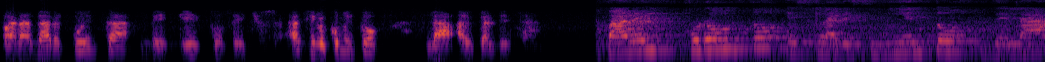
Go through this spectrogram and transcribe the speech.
para dar cuenta de estos hechos. Así lo comentó la alcaldesa para el pronto esclarecimiento de la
